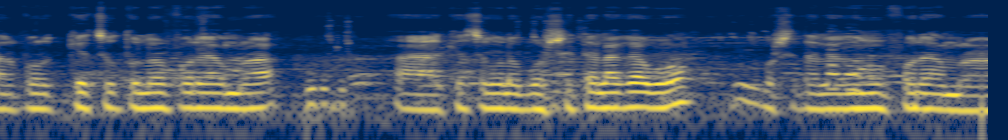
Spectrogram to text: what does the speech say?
তারপর কেঁচু তোলার পরে আমরা কেঁচুগুলো বর্ষিতে লাগাবো। বর্ষিতে লাগানোর পরে আমরা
